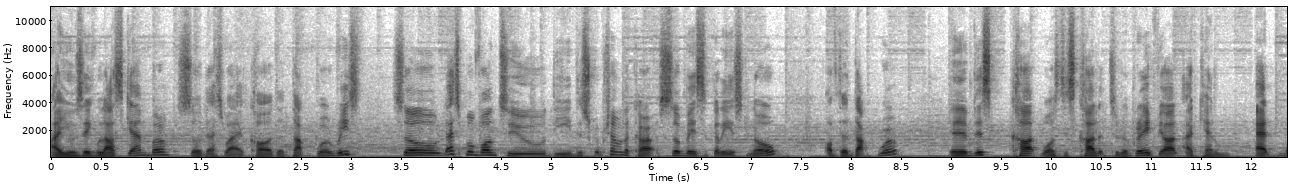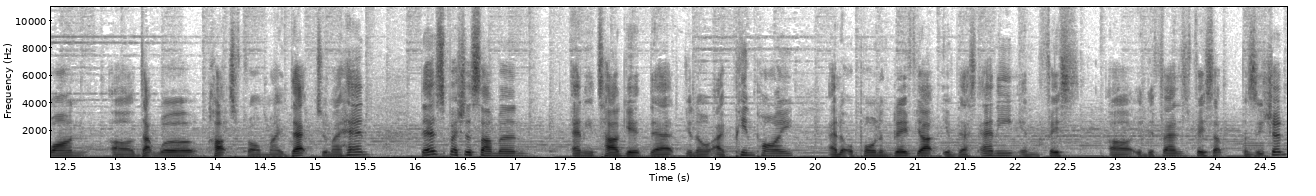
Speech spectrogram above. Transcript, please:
I using last gamble so that's why I call the dark world risk so let's move on to the description of the card so basically snow of the dark world if this card was discarded to the graveyard I can add one uh, dark world cards from my deck to my hand then special summon any target that you know I pinpoint at the opponent graveyard if there's any in face uh, in defense face up position.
